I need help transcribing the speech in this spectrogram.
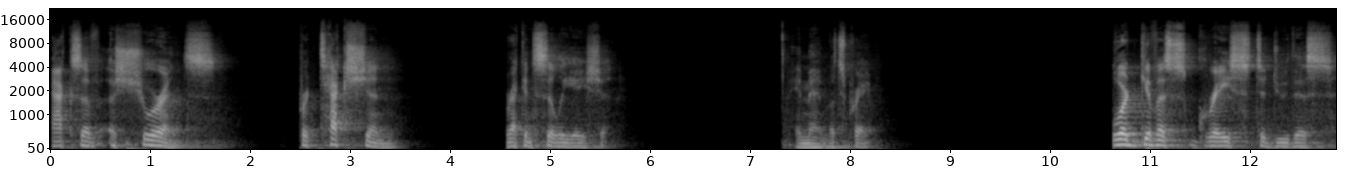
acts of assurance, protection, reconciliation. Amen. Let's pray. Lord, give us grace to do this.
